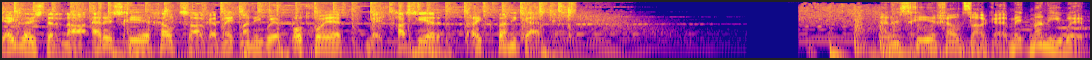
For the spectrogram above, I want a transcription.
Jy luister na RSG Geldsaake met Money Web Potgoe met gasheer Ryk van die Kerk. RSG Geldsaake met Money Web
